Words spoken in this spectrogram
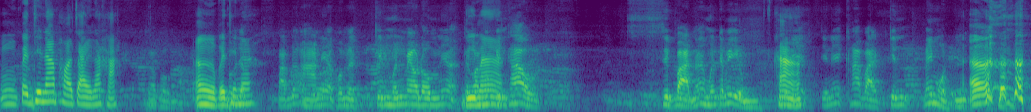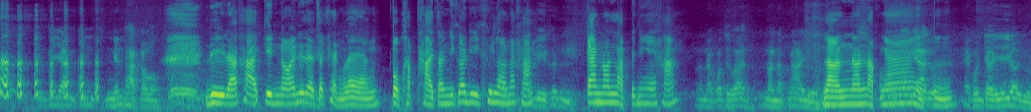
อืมเป็นที่น่าพอใจนะคะ ครับผมเออเป็นที่น่า ปรับเรื่องอาหารเนี่ยผมจะกินเหมือนแมวดมเนี่ยดีแต่ก่อนมากผกินข้าว สิบบาทนะเหมือนจะไม่อิ่มค่ะ ทีนี้ทีนี้ห้าบาทกินไม่หมดเออ กินพยายามกินเน้นผักเอาดีแล้วค่ะ กินน้อยนี่แหละจะแข็งแรงระบบขับถ่ายตอนนี้ก็ดีขึ้นแล้วนะคะก็ดีขึ้นการนอนหลับเป็นยังไงคะนอนหลับก็ถือว่านอนหลับง่ายอยู่เรานอนหลับง่ายนอนยากเออให้คนเจอเยอะๆอยู่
